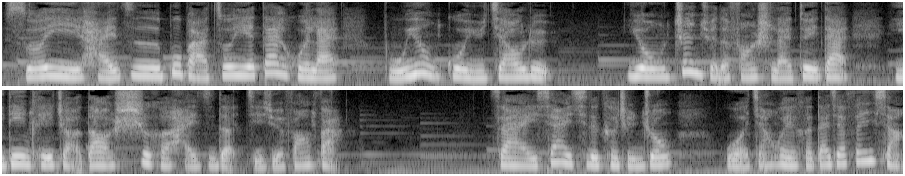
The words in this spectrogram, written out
所以，孩子不把作业带回来，不用过于焦虑，用正确的方式来对待，一定可以找到适合孩子的解决方法。在下一期的课程中，我将会和大家分享，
